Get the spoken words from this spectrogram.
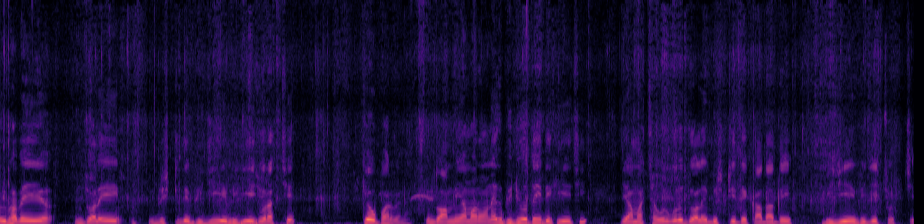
ওইভাবে জলে বৃষ্টিতে ভিজিয়ে ভিজিয়ে চড়াচ্ছে, কেউ পারবে না। কিন্তু আমি আমার অনেক ভিডিওতেই দেখিয়েছি যে আমার ছাগলগুলো জলে বৃষ্টিতে, কাদাতে ভিজিয়ে ভিজিয়ে চড়ছে।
